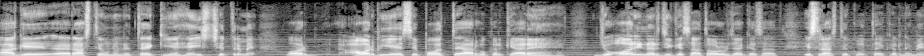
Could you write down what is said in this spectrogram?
आगे रास्ते उन्होंने तय किए हैं इस क्षेत्र में और और भी ऐसे पौध तैयार होकर के आ रहे हैं। जो और एनर्जी के साथ और ऊर्जा के साथ इस रास्ते को तय करने में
